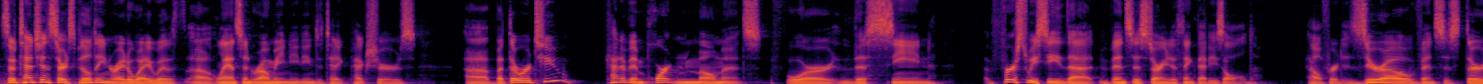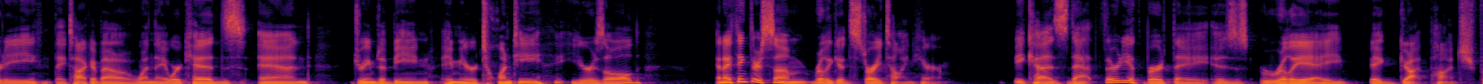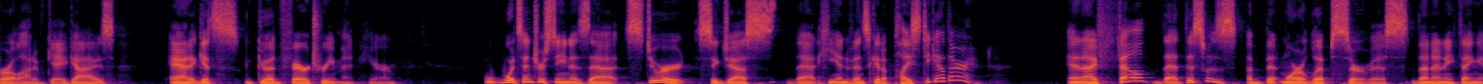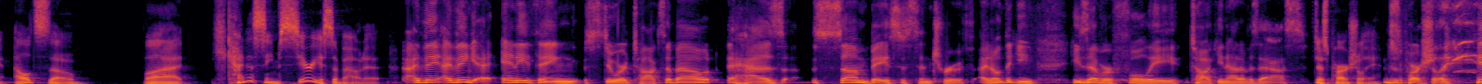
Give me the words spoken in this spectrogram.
So tension starts building right away with uh, Lance and Romey needing to take pictures. Uh, but there were two kind of important moments for this scene. First, we see that Vince is starting to think that he's old. Alfred is zero, Vince is 30. They talk about when they were kids and dreamed of being a mere 20 years old. And I think there's some really good storytelling here because that 30th birthday is really a big gut punch for a lot of gay guys and it gets good fair treatment here. What's interesting is that Stuart suggests that he and Vince get a place together. And I felt that this was a bit more lip service than anything else, though. But he kind of seems serious about it. I think I think anything Stuart talks about has some basis in truth. I don't think he he's ever fully talking out of his ass. Just partially. Just partially.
